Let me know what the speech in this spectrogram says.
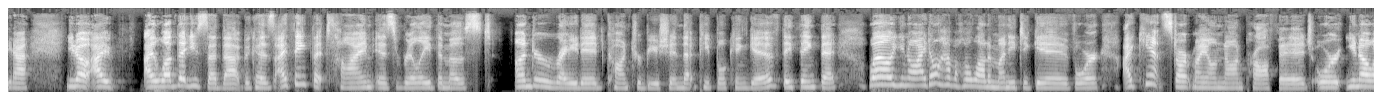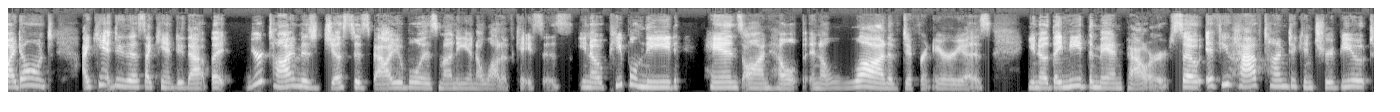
Yeah. You know i i love that you said that because i think that time is really the most underrated contribution that people can give. They think that, well, you know, I don't have a whole lot of money to give, or I can't start my own nonprofit, or, you know, I don't, I can't do this, I can't do that. But your time is just as valuable as money in a lot of cases. You know, people need hands on help in a lot of different areas. You know, they need the manpower. So if you have time to contribute,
